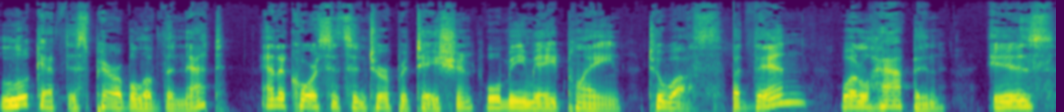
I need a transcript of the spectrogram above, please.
look at this parable of the net, and of course its interpretation will be made plain to us. But then what'll happen is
